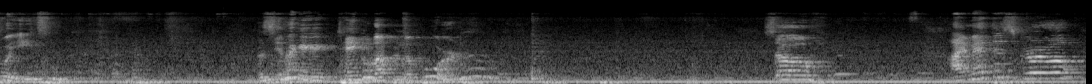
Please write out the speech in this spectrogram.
Sweet. Let's see if I can get tangled up in the cord. Hmm. So, I met this girl,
